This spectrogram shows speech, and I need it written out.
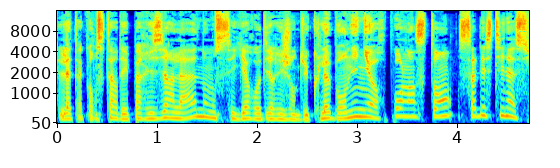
L'attaquant star des Parisiens l'a annoncé hier aux dirigeants du club. On ignore pour l'instant sa destination.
